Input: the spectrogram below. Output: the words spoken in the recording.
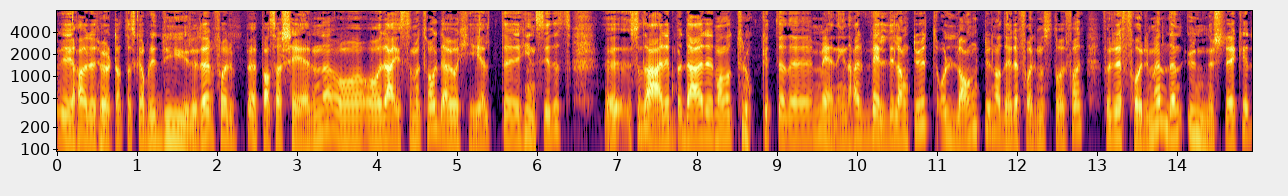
Vi har hørt at det skal bli dyrere for passasjerene å, å reise med tog. Det er jo helt uh, hinsides. Uh, så det er, det er, man har trukket denne meningen her veldig langt ut, og langt unna det reformen står for. For reformen den understreker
